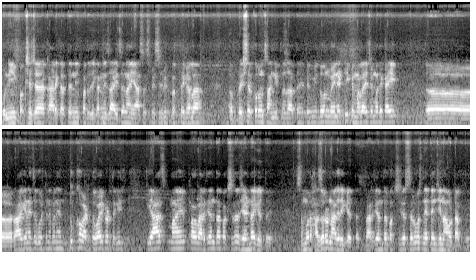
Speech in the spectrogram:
कोणी पक्षाच्या कार्यकर्त्यांनी पदाधिकाऱ्यांनी जायचं नाही असं स्पेसिफिक प्रत्येकाला प्रेशर करून सांगितलं जातं आहे. ते मी दोन महिने ठीक आहे मला याच्यामध्ये काही राग येण्याचं गोष्ट नाही पण हे दुःख वाटतं वाईट वाटतं की की आज माय प- भारतीय जनता पक्षाचा झेंडा घेतोय. समोर हजारो नागरिक येतात. भारतीय जनता पक्षाच्या सर्वच नेत्यांची नावं टाकतोय.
